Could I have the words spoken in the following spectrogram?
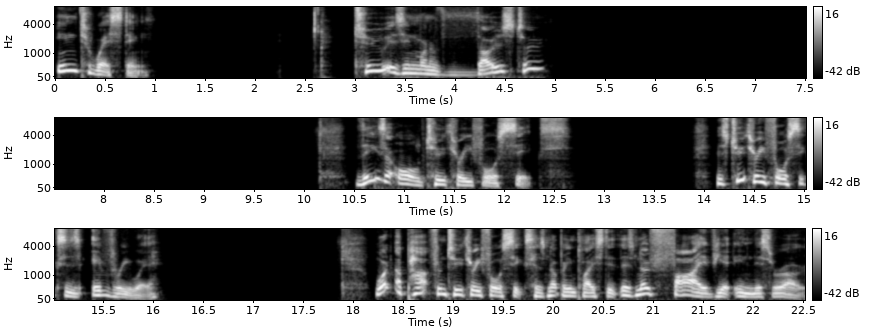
Interesting. 2 is in one of those two? These are all 2, 3, 4, 6. There's 2, 3, 4, 6s everywhere. What apart from 2, 3, 4, 6 has not been placed? In, there's no 5 yet in this row.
